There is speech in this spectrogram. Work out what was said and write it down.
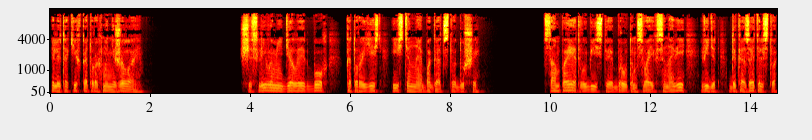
или таких, которых мы не желаем. Счастливыми делает Бог, который есть истинное богатство души. Сам поэт в убийстве Брутом своих сыновей видит доказательство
